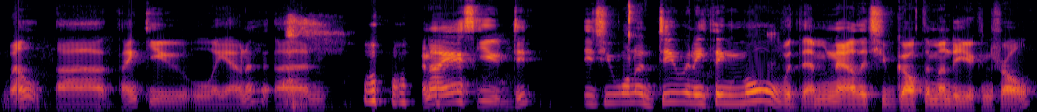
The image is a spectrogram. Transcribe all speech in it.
well, uh, thank you, Leona. Um, can I ask you, did did you want to do anything more with them now that you've got them under your control?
